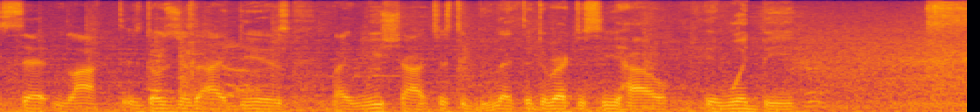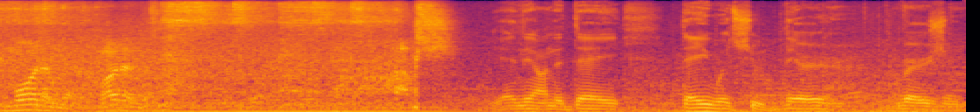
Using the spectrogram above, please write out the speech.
set and locked. Those are just ideas like we shot just to let the director see how it would be. More than that, more than that. And then on the day, they would shoot their version.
